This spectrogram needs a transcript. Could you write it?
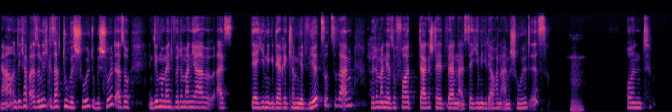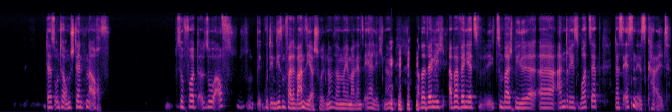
Ja, und ich habe also nicht gesagt, du bist schuld, du bist schuld. Also in dem Moment würde man ja als derjenige, der reklamiert wird, sozusagen, würde man ja sofort dargestellt werden als derjenige, der auch an einem schuld ist. Hm. Und das unter Umständen auch sofort so auf, gut, in diesem Fall waren sie ja schuld, ne? sagen wir ja mal ganz ehrlich. Ne? aber wenn ich, aber wenn jetzt zum Beispiel äh, Andres WhatsApp, das Essen ist kalt,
